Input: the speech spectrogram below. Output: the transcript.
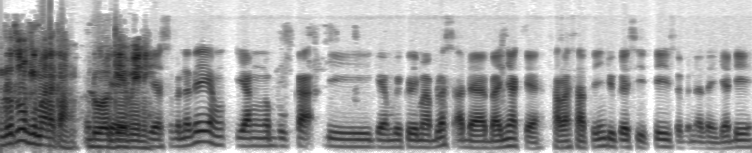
menurut lo gimana Kang? Dua okay. game ini? Ya sebenarnya yang yang ngebuka di game week 15 ada banyak ya. Salah satunya juga City sebenarnya. Jadi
